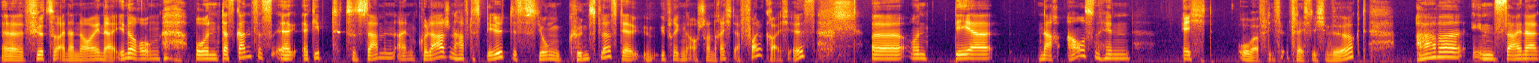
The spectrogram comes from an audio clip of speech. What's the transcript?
äh, führt zu einer neuen Erinnerung und das Ganze äh, ergibt zusammen ein collagenhaftes Bild des jungen Künstlers, der im Übrigen auch schon recht erfolgreich ist äh, und der nach außen hin echt oberflächlich wirkt, aber in seiner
